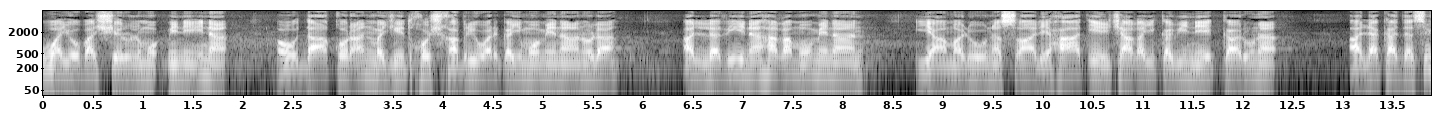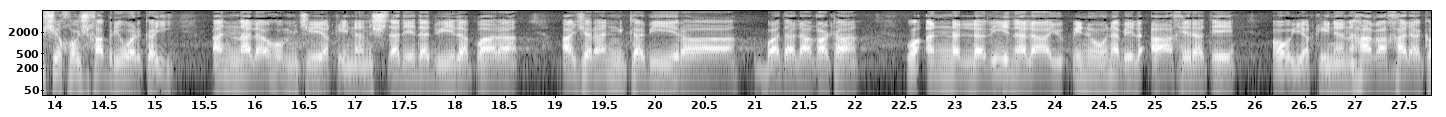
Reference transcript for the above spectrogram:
ويبشر المؤمنين او دا قران مجید خوش خبری ورکي مؤمنانو لا الذين هغه مؤمنان يعملون الصالحات چې هغه کوي نیک کارونه الکه د سشي خوش خبری ورکي ان لهم چې یقینا شته د دوی د پاره اجرا کبیرا بدل غټه وان الذين لا يؤمنون بالاخره او یقینا هغه خلک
